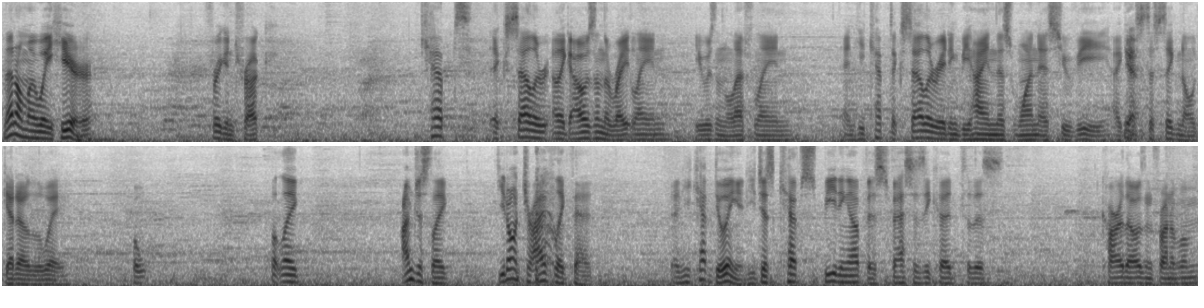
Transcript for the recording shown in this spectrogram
then on my way here friggin truck kept accelerating like i was in the right lane he was in the left lane and he kept accelerating behind this one suv i guess Yeah. to signal get out of the way but but like i'm just like you don't drive like that and he kept doing it. He just kept speeding up as fast as he could to this car that was in front of him,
